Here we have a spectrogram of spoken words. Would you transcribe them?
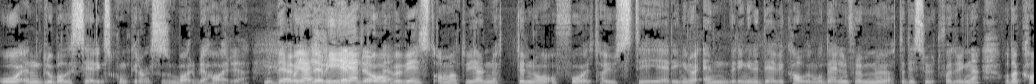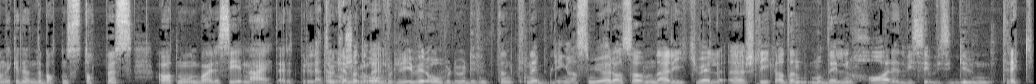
og en globaliseringskonkurranse som bare blir hardere. Men det er vi- og jeg det er er helt- helt overbevist om at vi er nødt til nå å foreta justeringer og endringer i det vi kaller modellen for å møte disse utfordringene. Og da kan ikke den debatten stoppes av at noen bare sier nei, det er et brudd Jeg på tror den norske Clemet modellen. overdriver, overdriver definitivt den kneblinga som gjør. Altså, det er likevel eh, slik at den modellen har et visst vis grunntrekk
